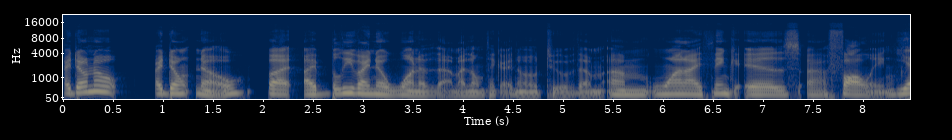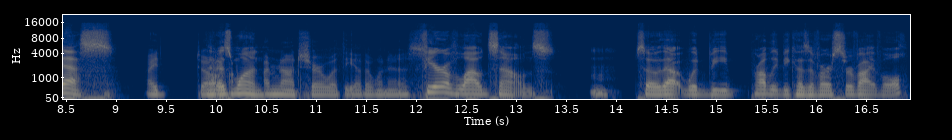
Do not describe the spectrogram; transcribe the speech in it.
I don't know. I don't know, but I believe I know one of them. I don't think I know two of them. Um, one I think is uh, falling. Yes, I Don't, that is one. I'm not sure what the other one is. Fear of loud sounds. Mm. So that would be probably because of our survival.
